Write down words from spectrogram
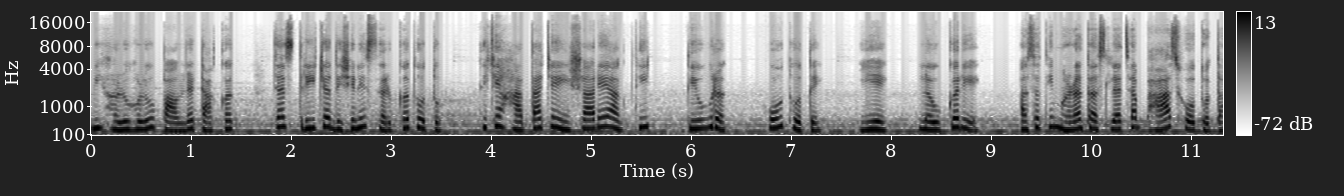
मी हळूहळू पावलं टाकत त्या स्त्रीच्या दिशेने सरकत होतो. तिचे हाताचे इशारे अगदी तीव्र होत होते. ये लवकर ये असं ती म्हणत असल्याचा भास होत होता.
